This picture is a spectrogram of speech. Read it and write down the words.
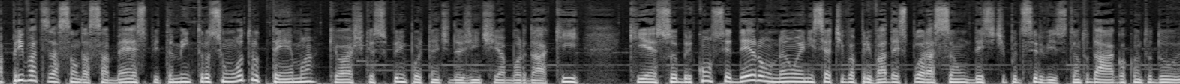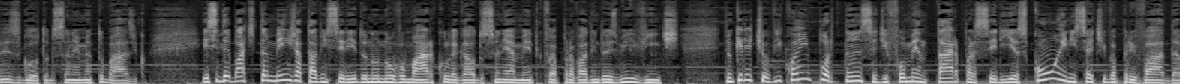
A privatização da Sabesp também trouxe um outro tema que eu acho que é super importante da gente abordar aqui, que é sobre conceder ou não à iniciativa privada a exploração desse tipo de serviço, tanto da água quanto do esgoto, do saneamento básico. Esse debate também já estava inserido no novo marco legal do saneamento que foi aprovado em 2020. Então eu queria te ouvir qual é a importância de fomentar parcerias com a iniciativa privada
